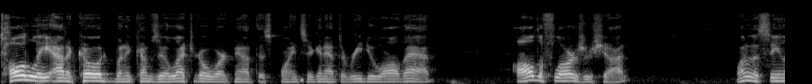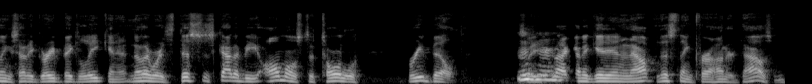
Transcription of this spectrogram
totally out of code when it comes to electrical work now at this point. So you're going to have to redo all that. All the floors are shot. One of the ceilings had a great big leak in it. In other words, this has got to be almost a total rebuild. So you're Mhm. not going to get in and out in this thing for a hundred thousand.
